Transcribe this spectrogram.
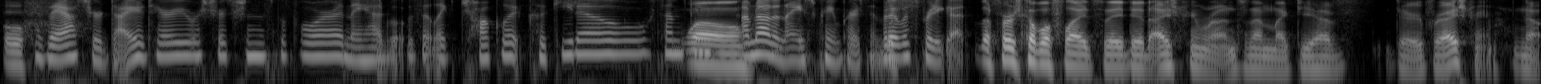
because they asked your dietary restrictions before and they had, what was it, like chocolate cookie dough something? Well, I'm not an ice cream person, but it was pretty good. The first couple of flights, they did ice cream runs, and I'm like, "Do you have dairy free ice cream?" No.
